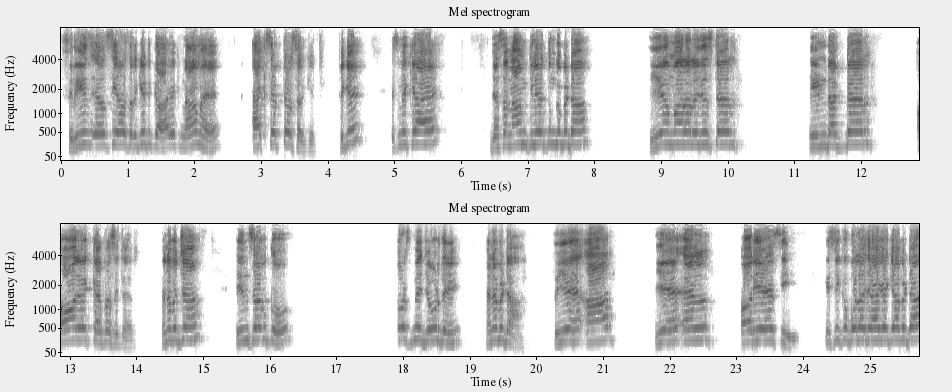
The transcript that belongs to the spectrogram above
सीरीज़ एलसीआर सर्किट का एक नाम है एक्सेप्टर सर्किट, ठीक है? इसमें क्या है? जैसा नाम क्लियर तुमको बेटा, ये हमारा रजिस्टर, इंडक्टर और एक कैपेसिटर, है ना बच्चा? इन सबको सोर्स में जोड़ दें, है ना बेटा? तो ये है आर ये है एल और ये है सी इसी को बोला जाएगा क्या बेटा?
